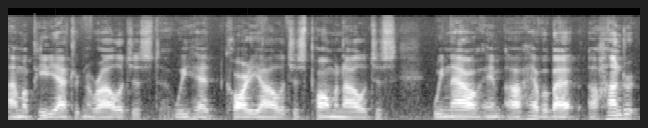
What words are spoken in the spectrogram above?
I'm a pediatric neurologist. We had cardiologists, pulmonologists. We now have about 100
